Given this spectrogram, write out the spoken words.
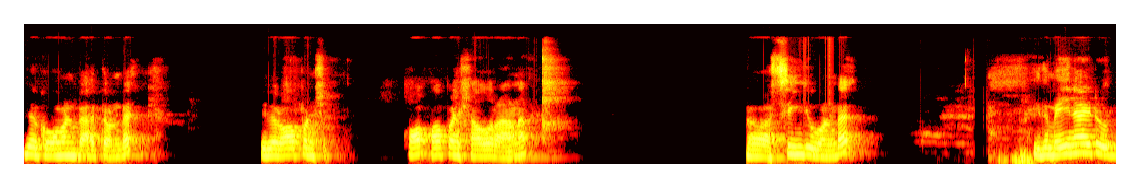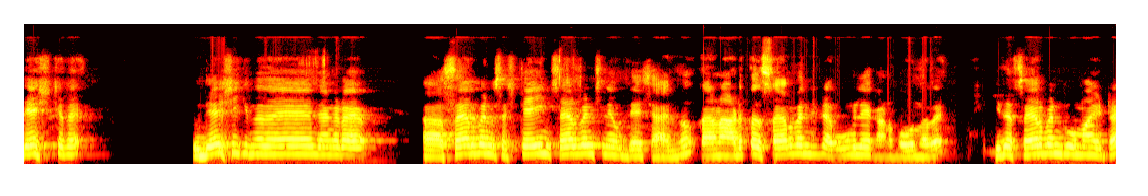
ഇത് കോമൺ ബാത്ത് ഉണ്ട്. ഇതൊരു ഓപ്പൺ ഓപ്പൺ ഷവറാണ് സിങ്കും ഉണ്ട്. ഇത് മെയിനായിട്ട് ഉദ്ദേശിച്ചത് ഉദ്ദേശിക്കുന്നത് ഞങ്ങളുടെ സെർവൻസ് സ്റ്റേയിങ് സെർവൻസിനെ ഉദ്ദേശമായിരുന്നു കാരണം അടുത്ത സെർവന്റിന്റെ റൂമിലേക്കാണ് പോകുന്നത്. ഇത് സെർവൻ റൂമായിട്ട്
